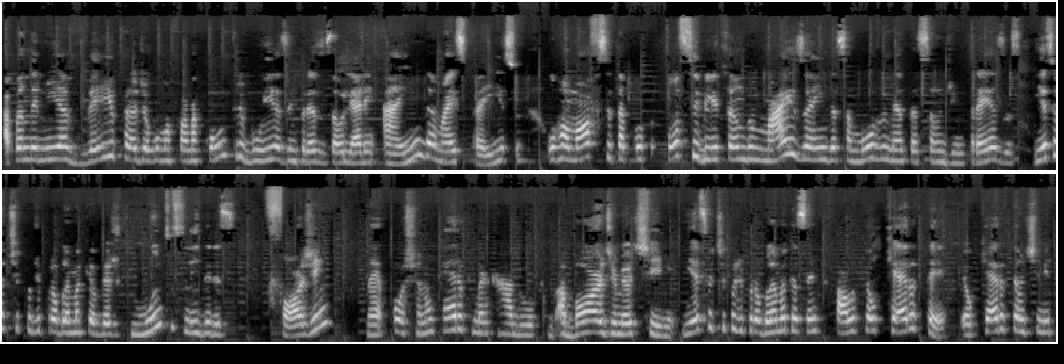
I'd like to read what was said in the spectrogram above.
A pandemia veio para, de alguma forma, contribuir as empresas a olharem ainda mais para isso. O home office está possibilitando mais ainda essa movimentação de empresas. E esse é o tipo de problema que eu vejo que muitos líderes fogem né? Poxa, eu não quero que o mercado aborde meu time. E esse é o tipo de problema que eu sempre falo que eu quero ter. Eu quero ter um time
